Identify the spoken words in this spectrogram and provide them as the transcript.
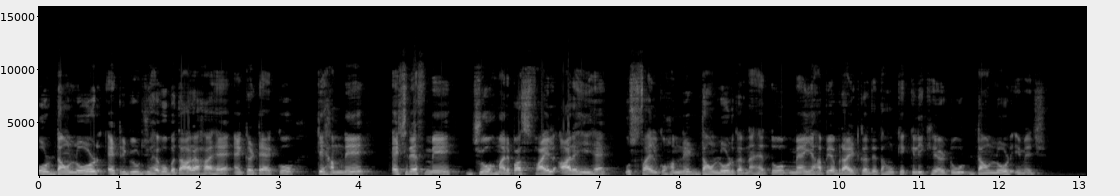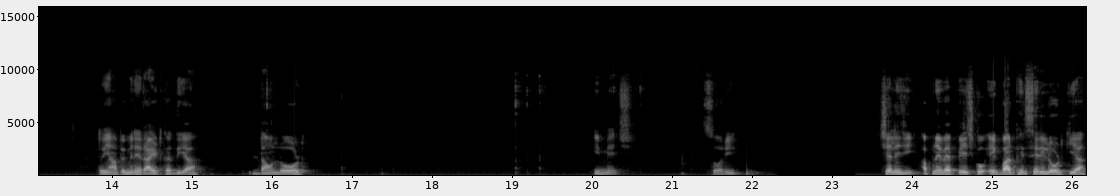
और डाउनलोड एट्रीब्यूट जो है वो बता रहा है एंकर टैग को कि हमने एच में जो हमारे पास फ़ाइल आ रही है, उस फ़ाइल को हमने डाउनलोड करना है। तो मैं यहाँ पे अब राइट कर देता हूँ कि click here to download image तो यहाँ पे मैंने राइट कर दिया डाउनलोड इमेज सॉरी चलें जी, अपने वेब पेज को एक बार फिर से रिलोड किया।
